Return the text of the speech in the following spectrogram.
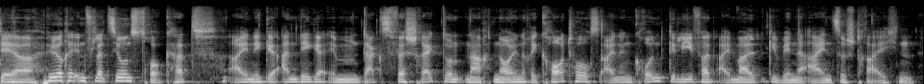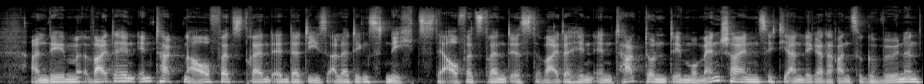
Der höhere Inflationsdruck hat einige Anleger im DAX verschreckt und nach neuen Rekordhochs einen Grund geliefert, einmal Gewinne einzustreichen. An dem weiterhin intakten Aufwärtstrend ändert dies allerdings nichts. Der Aufwärtstrend ist weiterhin intakt und im Moment scheinen sich die Anleger daran zu gewöhnen,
